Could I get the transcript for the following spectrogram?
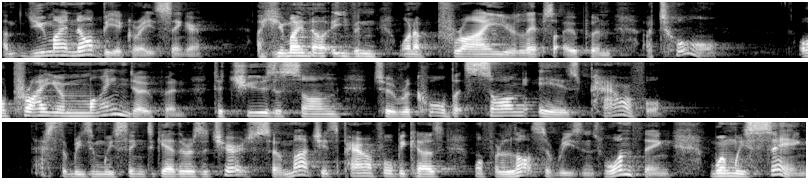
Um, you might not be a great singer. You might not even want to pry your lips open at all, or pry your mind open to choose a song to recall. But song is powerful. That's the reason we sing together as a church so much. It's powerful because, well, for lots of reasons. One thing, when we sing,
